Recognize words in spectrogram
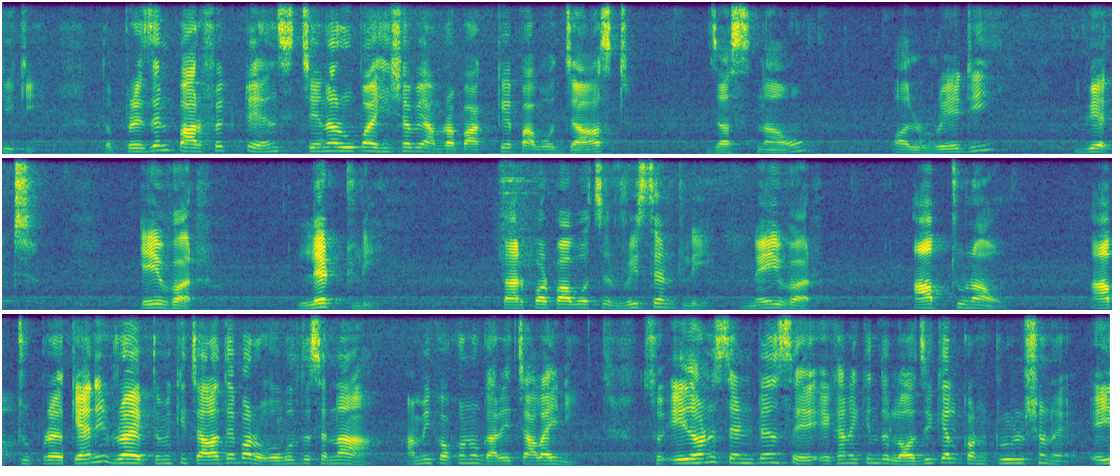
কি কি? তো প্রেজেন্ট পারফেক্ট টেন্স চেনার উপায় হিসাবে আমরা বাক্যে পাবো just just now already yet ever lately তারপর পাবো হচ্ছে recently never up to now up to প্রে ক্যান ইউ ড্রাইভ তুমি কি চালাতে পারো? ও বলতেছে, না, আমি কখনো গাড়ি চালাইনি। সো এই ধরনের সেন্টেন্সে এখানে কিন্তু লজিক্যাল কনক্লুশনে এই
